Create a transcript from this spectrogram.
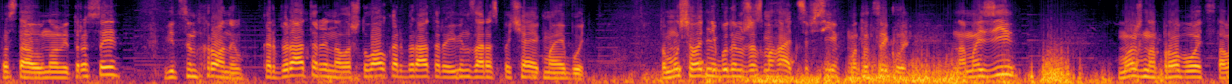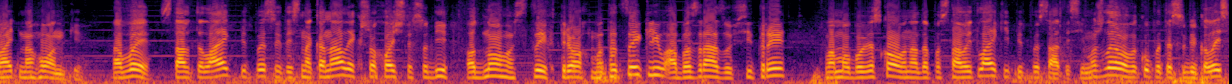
поставив нові троси, відсинхронив карбюратори, налаштував карбюратори і він зараз пече як має бути. Тому сьогодні будемо вже змагатися. Всі мотоцикли на мазі. Можна пробувати ставати на гонки. А ви ставте лайк, підписуйтесь на канал, якщо хочете собі одного з цих трьох мотоциклів або зразу всі три. Вам обов'язково треба поставити лайк і підписатись. І можливо ви купите собі колись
